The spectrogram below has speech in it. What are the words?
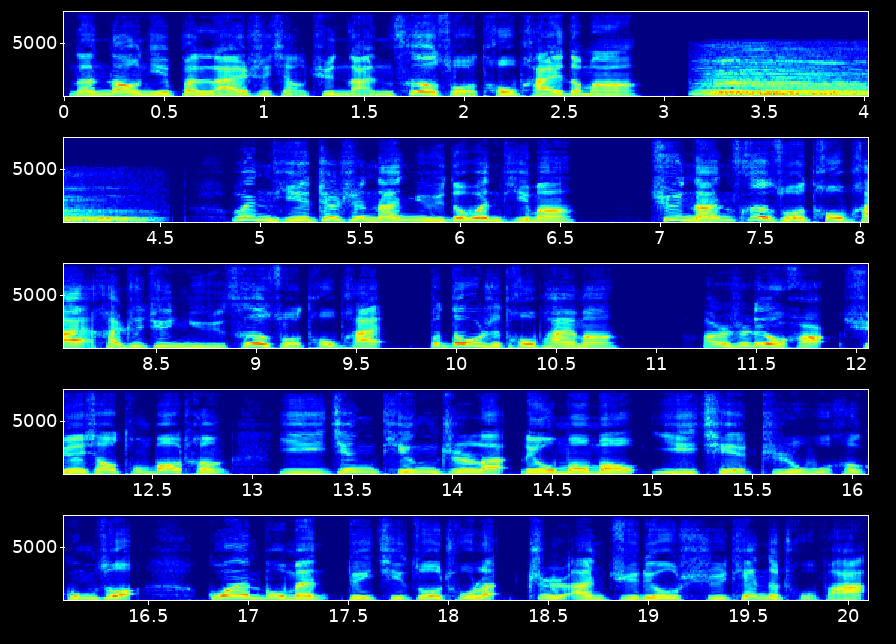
难道你本来是想去男厕所偷拍的吗？问题这是男女的问题吗？去男厕所偷拍还是去女厕所偷拍，不都是偷拍吗？二十六号，学校通报称已经停止了刘某某一切职务和工作，公安部门对其做出了治安拘留十天的处罚。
